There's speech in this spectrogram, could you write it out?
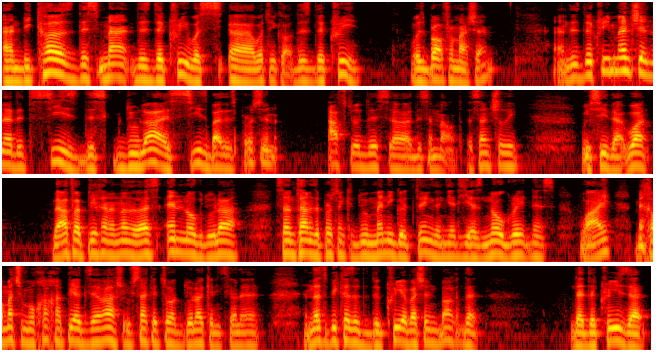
And because this man, this decree was, uh, what do you call it? This decree was brought from Hashem. And this decree mentioned that it seized, this dula is seized by this person after this, uh, this amount. Essentially, we see that what? Nonetheless, en no gdula. Sometimes a person can do many good things and yet he has no greatness. Why? And that's because of the decree of Hashem that that decrees that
